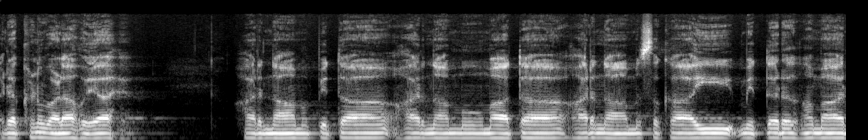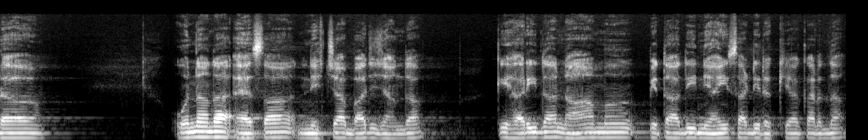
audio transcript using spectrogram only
ਰੱਖਣ ਵਾਲਾ ਹੋਇਆ ਹੈ। ਹਰ ਨਾਮ ਪਿਤਾ, ਹਰ ਨਾਮੋ ਮਾਤਾ, ਹਰ ਨਾਮ ਸਖਾਈ ਮਿੱਤਰ ਹਮਾਰਾ। ਉਹਨਾਂ ਦਾ ਐਸਾ ਨਿਸ਼ਚਾ ਵੱਜ ਜਾਂਦਾ ਕਿ ਹਰੀ ਦਾ ਨਾਮ ਪਿਤਾ ਦੀ ਨਿਆਈ ਸਾਡੀ ਰੱਖਿਆ ਕਰਦਾ।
